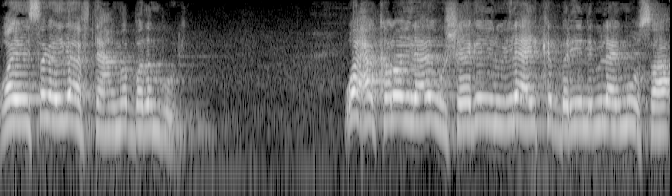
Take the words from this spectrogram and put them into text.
Waayo isaga iga aftahamo badan bu ihi waxa kaloo ilaahay uu sheegay inuu ilaahay ka baryay nabiy llaahi muusa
